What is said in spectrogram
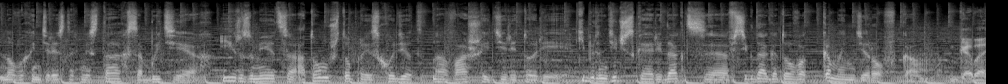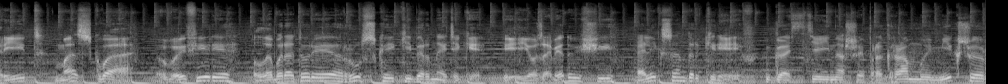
новых интересных местах, событиях и, разумеется, о том, что происходит на вашей территории. Кибернетическая редакция всегда готова командировкам. Говорит Москва. В эфире лаборатория русской кибернетики. Ее заведующий Александр Киреев. Гостей нашей программы «Микшер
